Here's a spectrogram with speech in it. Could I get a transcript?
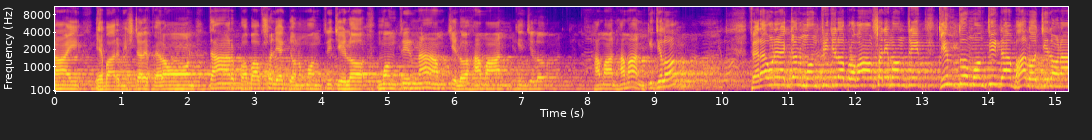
যায়। এবার মিস্টার ফেরাউন তার প্রভাবশালী একজন মন্ত্রী ছিল, মন্ত্রীর নাম ছিল হামান, কি ছিল? হামান হামান, কি ছিল? ফেরাউনের একজন মন্ত্রী ছিল প্রভাবশালী মন্ত্রী কিন্তু মন্ত্রীটা ভালো ছিল না।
